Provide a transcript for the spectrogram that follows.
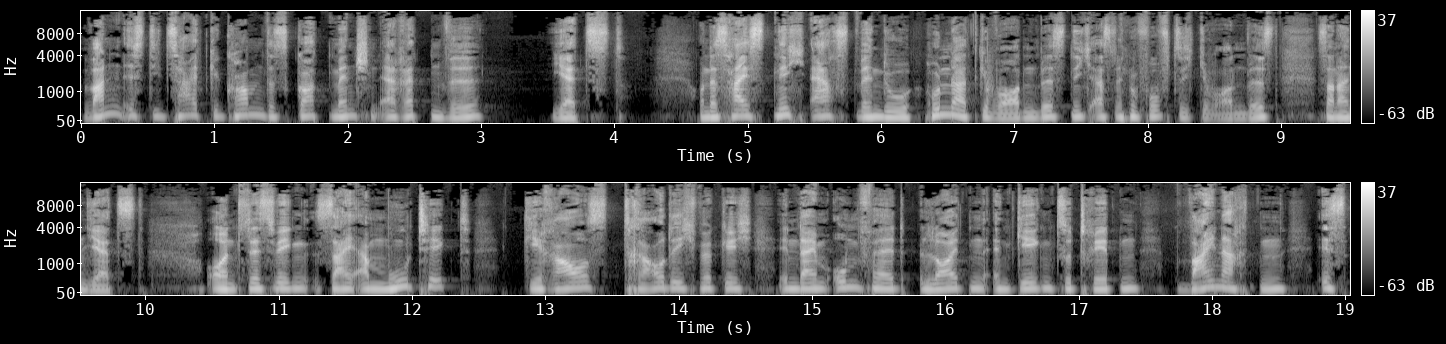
wann ist die Zeit gekommen, dass Gott Menschen erretten will? Jetzt. Und das heißt nicht erst, wenn du 100 geworden bist, nicht erst, wenn du 50 geworden bist, sondern jetzt. Und deswegen sei ermutigt, geh raus, trau dich wirklich in deinem Umfeld Leuten entgegenzutreten. Weihnachten ist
